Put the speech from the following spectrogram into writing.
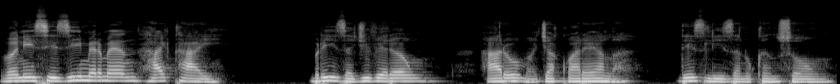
Vanice Zimmerman Haikai Brisa de verão, aroma de aquarela, desliza no canção.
